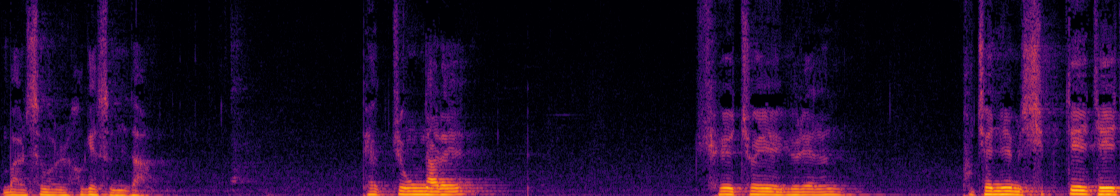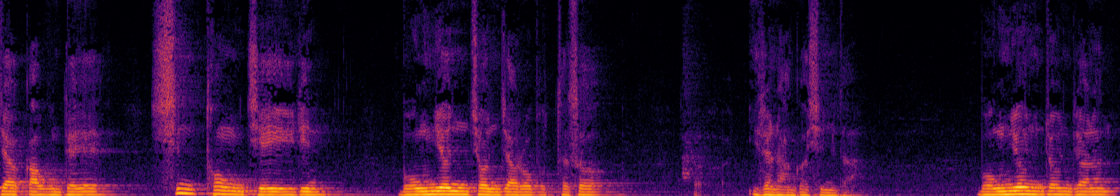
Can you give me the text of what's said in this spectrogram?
말씀을 하겠습니다. 백중날의 최초의 유래는 부처님 10대 제자 가운데의 신통 제일인 목련존자로부터서 일어난 것입니다. 목련존자는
